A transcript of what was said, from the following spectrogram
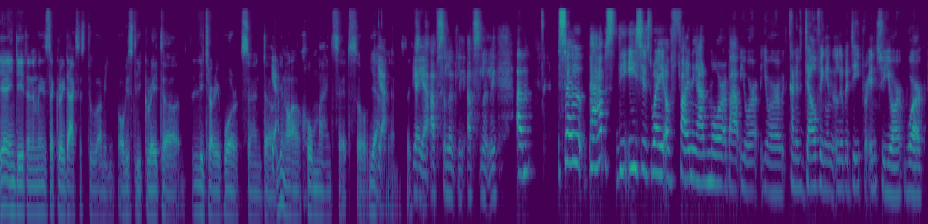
Yeah, indeed, and I mean it's a great access to. I mean, obviously, great uh, literary works and uh, yeah. you know a whole mindset. So yeah, yeah, yeah, yeah, yeah absolutely, absolutely. Um, so perhaps the easiest way of finding out more about your your kind of delving in a little bit deeper into your work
